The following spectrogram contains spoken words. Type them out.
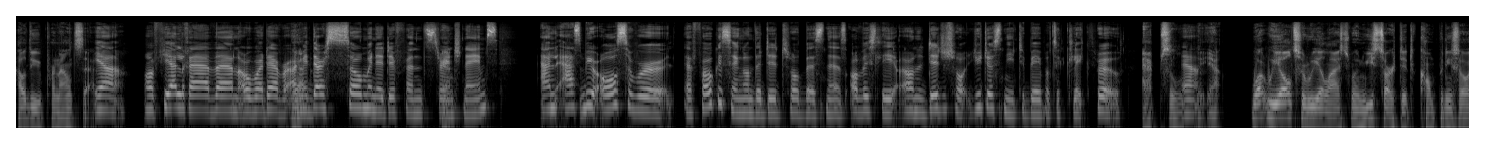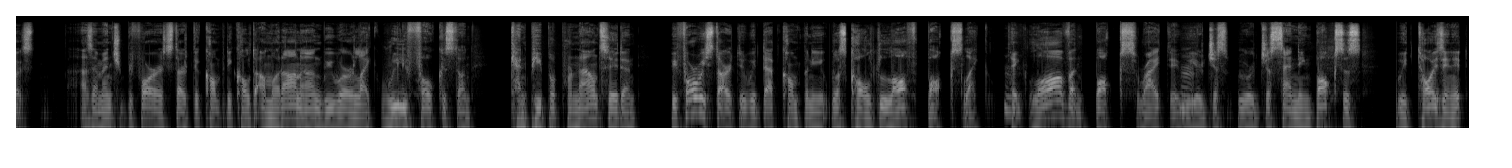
how do you pronounce that? Yeah, or Fjällräven or whatever. I Yeah. mean, there's so many different strange names. And as we also were uh, focusing on the digital business, obviously on a digital, you just need to be able to click through. Absolutely, yeah. What we also realized when we started the company, so as, as I mentioned before, I started a company called Amorana, and we were like really focused on can people pronounce it? And before we started with that company, it was called Love Box, like hmm. take love and box, right? And We hmm. were just we were just sending boxes with toys in it,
